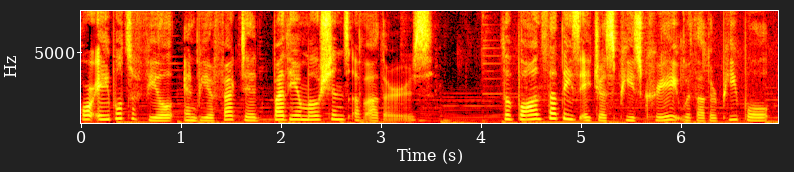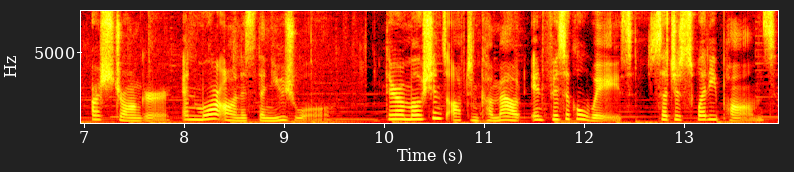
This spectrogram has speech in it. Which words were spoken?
or able to feel and be affected by the emotions of others. The bonds that these HSPs create with other people are stronger and more honest than usual. Their emotions often come out in physical ways, such as sweaty palms,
